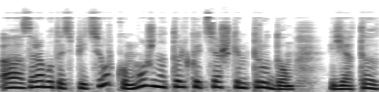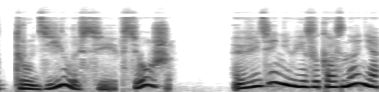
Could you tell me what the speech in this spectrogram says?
а заработать пятерку можно только тяжким трудом. Я-то трудилась, и все же. Введение в языкознание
